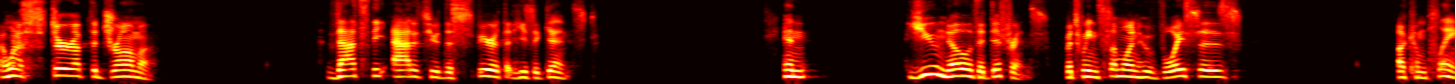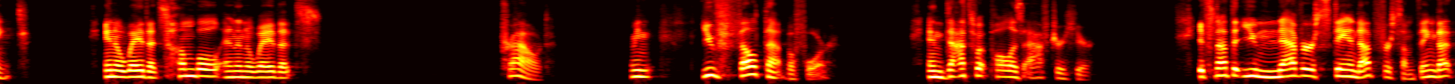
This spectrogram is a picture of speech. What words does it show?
I want to stir up the drama. That's the attitude, the spirit that he's against. And you know the difference between someone who voices a complaint in a way that's humble and in a way that's proud. I mean, you've felt that before. And that's what Paul is after here. It's not that you never stand up for something, that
